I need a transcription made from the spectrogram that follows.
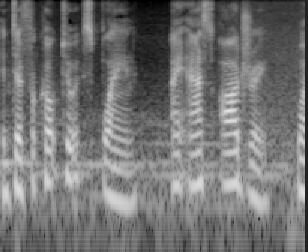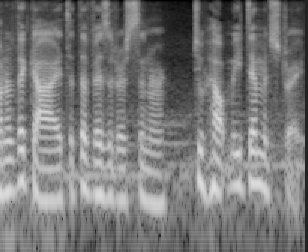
and difficult to explain, I asked Audrey, one of the guides at the visitor center, to help me demonstrate.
